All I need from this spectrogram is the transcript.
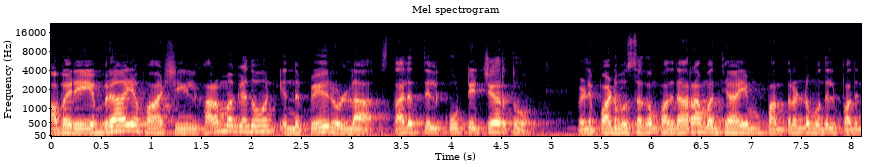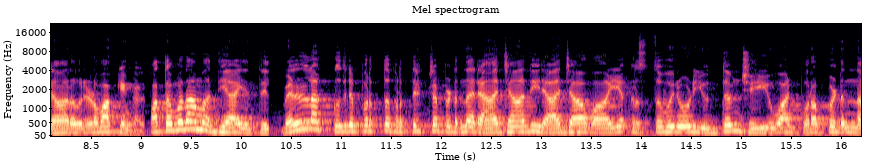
അവരെ എബ്രായ ഭാഷയിൽ ഹർമഗദോൻ എന്നു പേരുള്ള സ്ഥലത്തിൽ കൂട്ടിച്ചേർത്തു. വെളിപ്പാട് പുസ്തകം പതിനാറാം അധ്യായം പന്ത്രണ്ട് മുതൽ പതിനാറ് വരെയുള്ള വാക്യങ്ങൾ. പത്തൊമ്പതാം അധ്യായത്തിൽ വെള്ള കുതിരപ്പുറത്ത് പ്രത്യക്ഷപ്പെടുന്ന രാജാതി രാജാവായ ക്രിസ്തുവിനോട് യുദ്ധം ചെയ്യുവാൻ പുറപ്പെടുന്ന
